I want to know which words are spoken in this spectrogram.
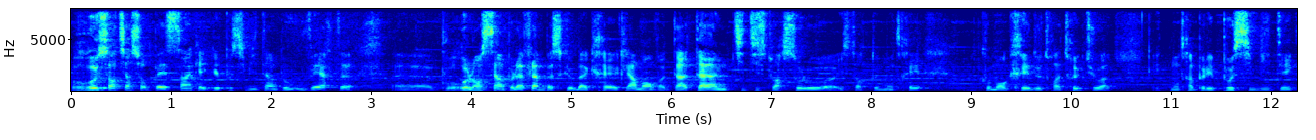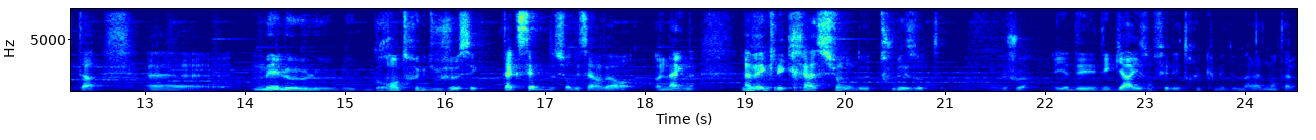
ressortir sur PS5 avec les possibilités un peu ouvertes euh, pour relancer un peu la flamme parce que bah, clairement, tu as, une petite histoire solo, euh, histoire de te montrer comment créer 2-3 trucs, tu vois, et te montrer un peu les possibilités que tu as. mais le, grand truc du jeu, c'est que tu accèdes sur des serveurs online avec mhm. les créations de tous les autres joueurs. Et il y a des, des, gars, ils ont fait des trucs, mais de malade mental.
